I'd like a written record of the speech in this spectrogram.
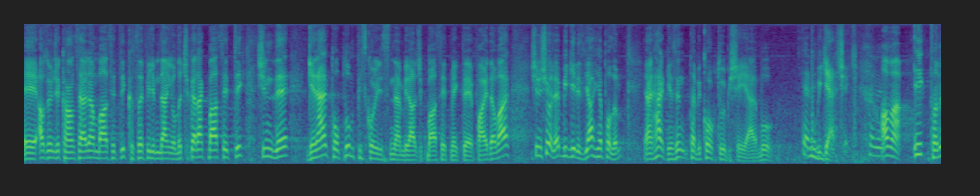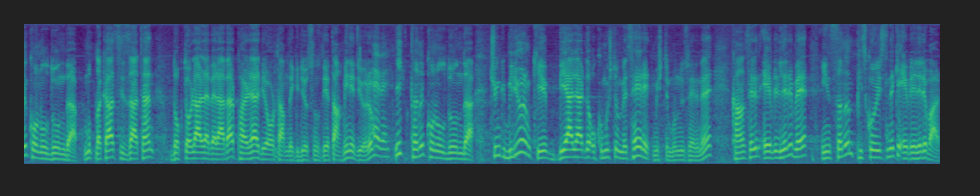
Ee, az önce kanserden bahsettik, kısa filmden yola çıkarak bahsettik. Şimdi de genel toplum psikolojisinden birazcık bahsetmekte fayda var. Şimdi şöyle bir girizgah yapalım. Yani herkesin tabii korktuğu bir şey yani bu. Tabii. Bu bir gerçek. Tabii. Ama ilk tanı konulduğunda mutlaka siz zaten doktorlarla beraber paralel bir ortamda gidiyorsunuz diye tahmin ediyorum. Evet. İlk tanı konulduğunda çünkü biliyorum ki bir yerlerde okumuştum ve seyretmiştim bunun üzerine. Kanserin evreleri ve insanın psikolojisindeki evreleri var.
